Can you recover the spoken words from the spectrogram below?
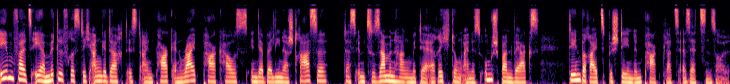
Ebenfalls eher mittelfristig angedacht ist ein Park-and-Ride-Parkhaus in der Berliner Straße, das im Zusammenhang mit der Errichtung eines Umspannwerks den bereits bestehenden Parkplatz ersetzen soll.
